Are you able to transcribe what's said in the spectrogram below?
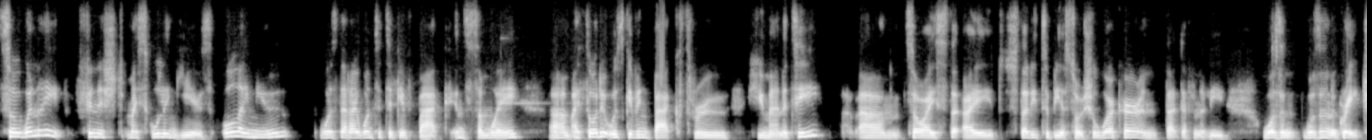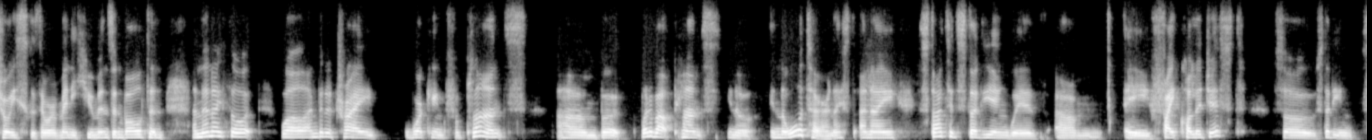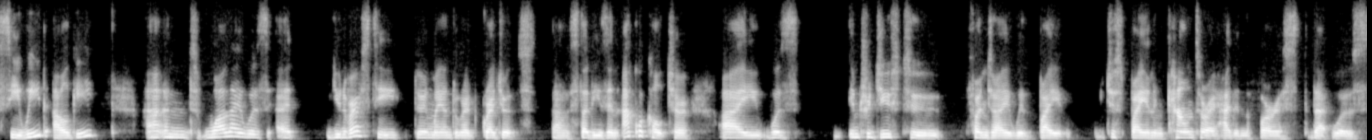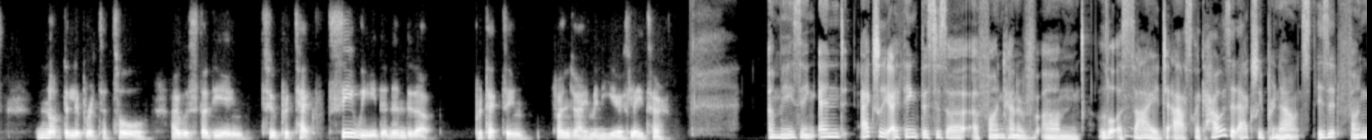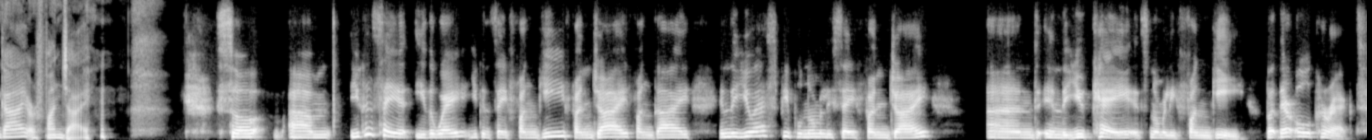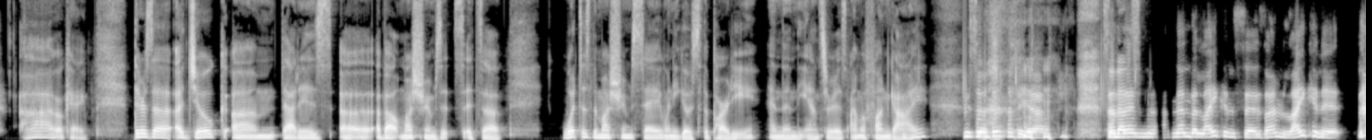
So when i finished my schooling years all i knew was that i wanted to give back in some way um, I thought it was giving back through humanity. Um, so I I studied to be a social worker, and that definitely wasn't wasn't a great choice because there were many humans involved. And and then I thought, well, I'm going to try working for plants, um, but what about plants? You know, in the water? And I and I started studying with um, a phycologist, so studying seaweed, algae. And while I was at university doing my undergraduate uh, studies in aquaculture, I was introduced to fungi with by just by an encounter I had in the forest that was not deliberate at all. I was studying to protect seaweed and ended up protecting fungi many years later. Amazing. And actually, I think this is a, a fun kind of um, little aside to ask like, how is it actually pronounced? Is it fungi or fungi? so um, you can say it either way. You can say fungi, fungi, fungi. In the US, people normally say fungi. And in the UK, it's normally fungi, but they're all correct. Ah, okay. There's a, a joke um, that is uh, about mushrooms. It's it's a what does the mushroom say when he goes to the party? And then the answer is, I'm a fun guy. So, yeah. so and that's then, and then the lichen says, I'm liking it.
